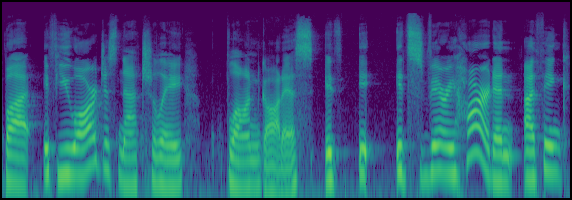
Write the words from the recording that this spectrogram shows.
But if you are just naturally blonde goddess, it's it, it's very hard, and I think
